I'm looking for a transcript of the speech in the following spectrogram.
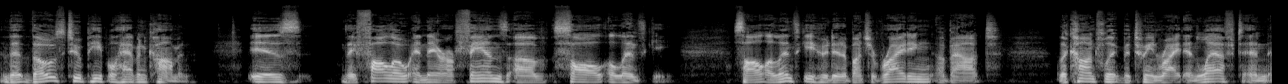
that those two people have in common is they follow and they are fans of Saul Alinsky. Saul Alinsky, who did a bunch of writing about the conflict between right and left and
